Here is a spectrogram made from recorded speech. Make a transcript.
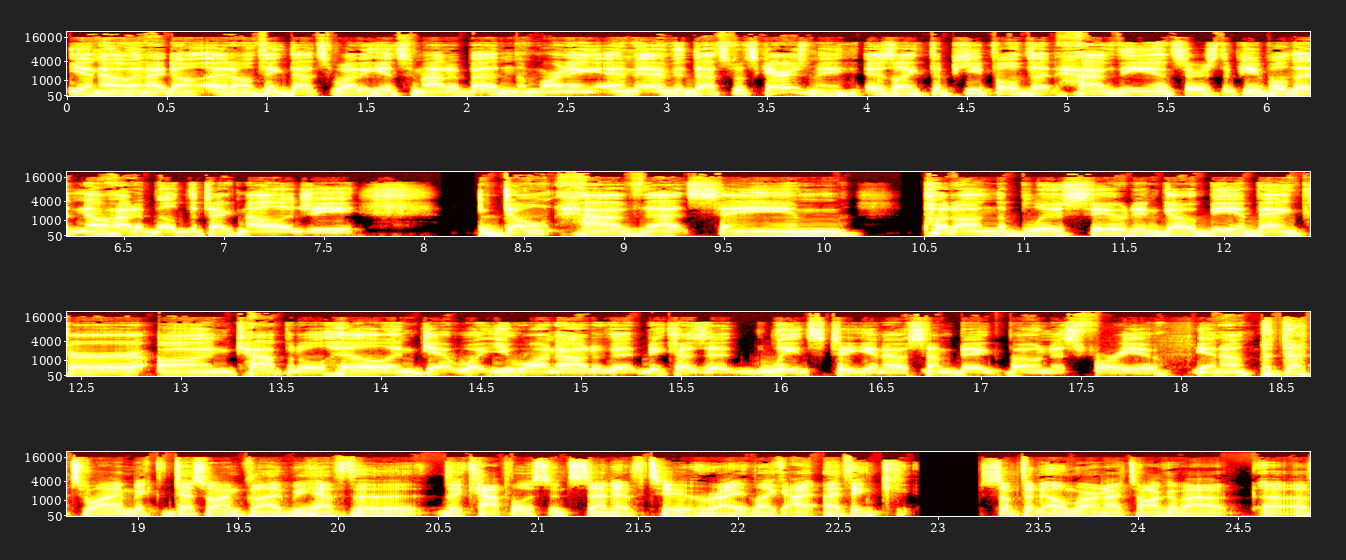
you know, and I don't, I don't think that's what gets him out of bed in the morning. And, and that's what scares me is like the people that have the answers, the people that know how to build the technology don't have that same put on the blue suit and go be a banker on Capitol Hill and get what you want out of it because it leads to you know some big bonus for you you know but that's why I'm that's why I'm glad we have the the capitalist incentive too right like I, I think something Omar and I talk about a,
